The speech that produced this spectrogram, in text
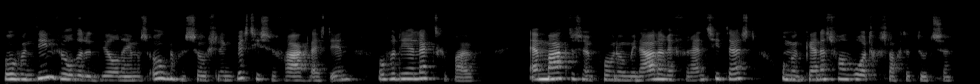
Bovendien vulden de deelnemers ook nog een sociolinguïstische vragenlijst in over dialectgebruik en maakten ze een pronominale referentietest om hun kennis van woordgeslacht te toetsen.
